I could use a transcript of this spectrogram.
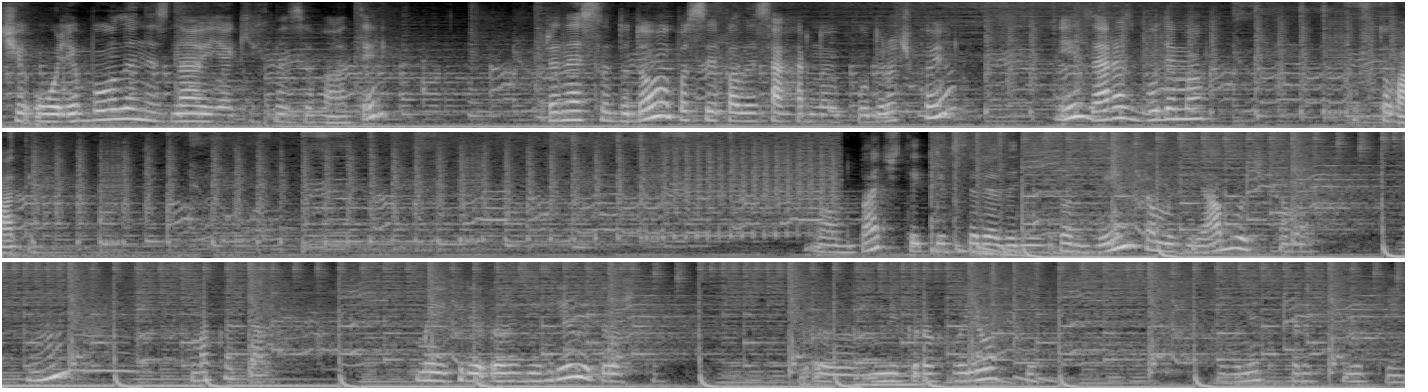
чи оліболи, не знаю, як їх називати. Принесли додому, посипали сахарною пудрочкою. І зараз будемо куштувати. От, бачите, які всередині з родзинками, з яблучками. Смакота. Ми їх розігріли трошки е, в мікрохвильовці. І вони тепер м'які.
